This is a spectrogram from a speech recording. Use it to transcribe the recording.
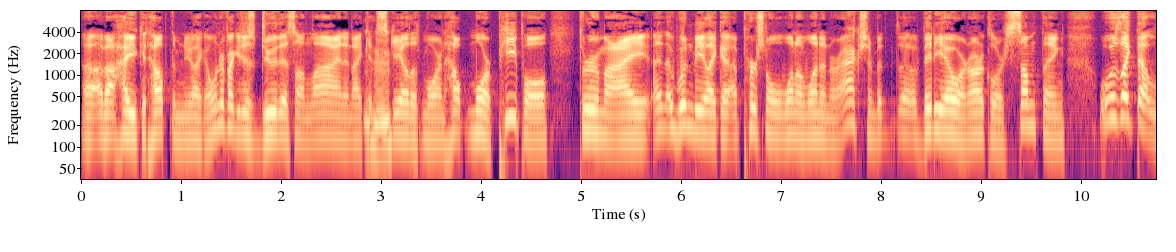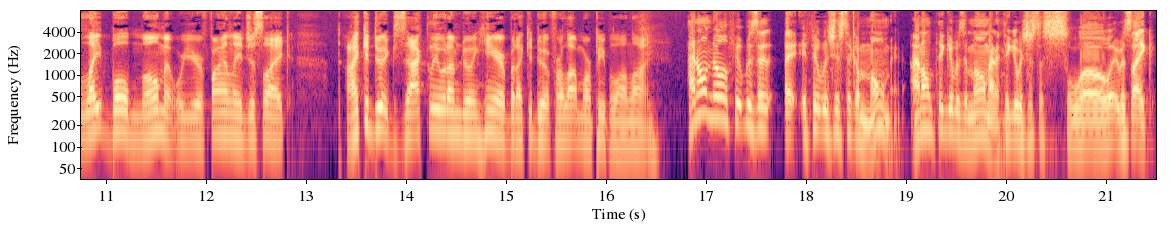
uh, about how you could help them. And you're like, I wonder if I could just do this online and I could mm-hmm. scale this more and help more people through my. And it wouldn't be like a, a personal one on one interaction, but a video or an article or something. What was like that light bulb moment where you're finally just like, I could do exactly what I'm doing here, but I could do it for a lot more people online? I don't know if it was a if it was just like a moment. I don't think it was a moment. I think it was just a slow. It was like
